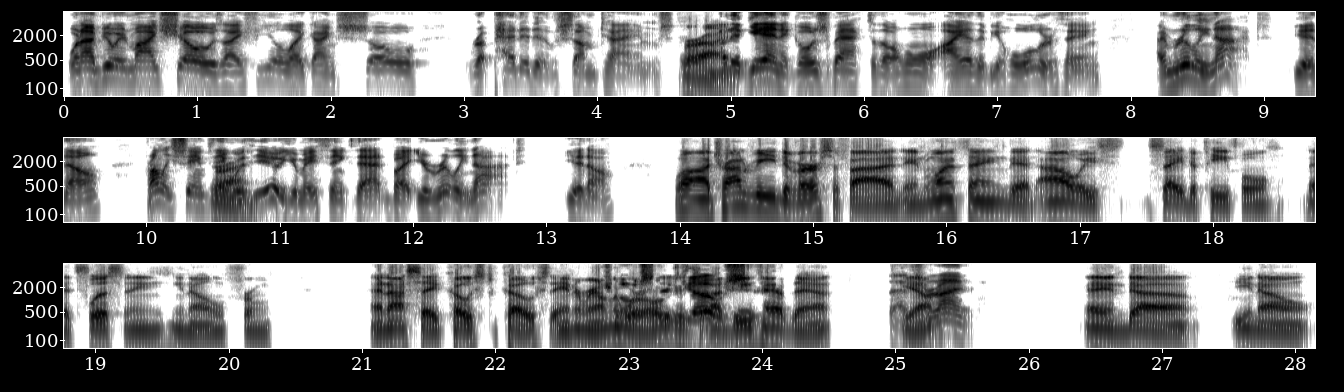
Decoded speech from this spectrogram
when I'm doing my shows, I feel like I'm so repetitive sometimes. But right. again, it goes back to the whole eye of the beholder thing. I'm really not, you know. Probably same thing with you. You may think that, but you're really not, you know. Well, I try to be diversified, and one thing that I always say to people that's listening, you know, from and I say coast to coast and around the world, I do have that. That's Yeah. right. And uh, you know,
